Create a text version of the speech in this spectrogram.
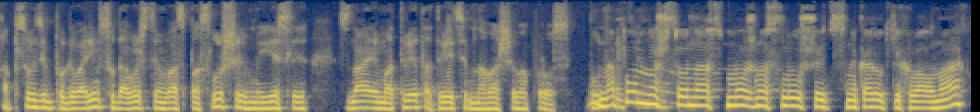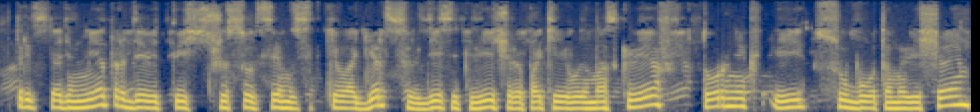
обсудим, поговорим, с удовольствием вас послушаем, и если знаем ответ, ответим на ваши вопросы. Напомню, что нас можно слушать на коротких волнах 31 метр, 9670 килогерц в 10 вечера по Киеву и Москве, вторник и суббота мы вещаем,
